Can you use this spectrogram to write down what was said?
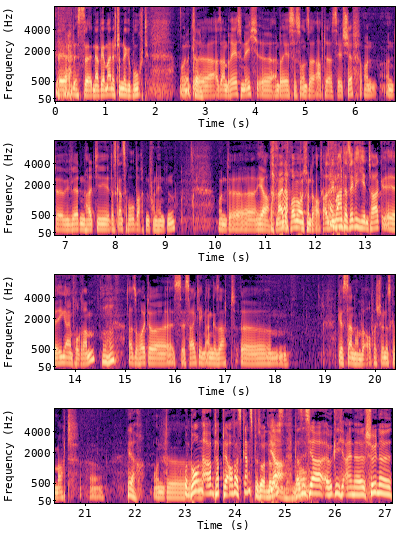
ja, das, äh, na, wir haben eine Stunde gebucht. Und äh, also Andreas und ich, äh, Andreas ist unser After Sales Chef und, und äh, wir werden halt die, das Ganze beobachten von hinten. Und äh, ja, nein, da freuen wir uns schon drauf. Also wir machen tatsächlich jeden Tag äh, irgendein Programm. Mhm. Also heute ist Cycling angesagt. Ähm, gestern haben wir auch was Schönes gemacht. Äh, ja. Und, äh, und morgen Abend habt ihr auch was ganz Besonderes. Ja, das ist ja wirklich eine schöne,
